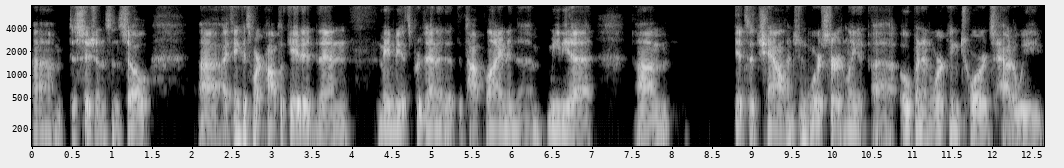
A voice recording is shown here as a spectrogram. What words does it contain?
um, decisions. And so uh, I think it's more complicated than maybe it's presented at the top line in the media. Um, it's a challenge, and we're certainly uh, open and working towards how do we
